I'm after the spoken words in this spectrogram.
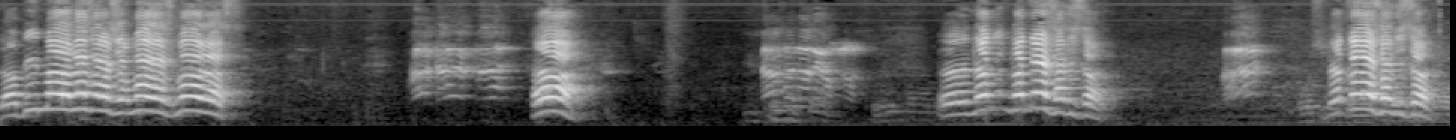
La bir meres alacak meres meres. Ha. Nereden arıyorsun? Ee, ne, ne kadar satıyorsun? Ne kadar satıyorsun?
